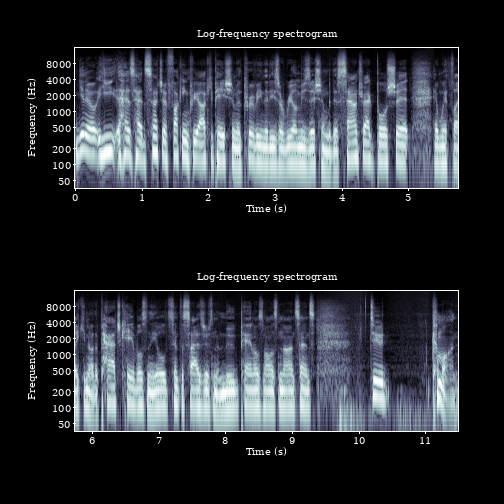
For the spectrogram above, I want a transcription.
you know, he has had such a fucking preoccupation with proving that he's a real musician with this soundtrack bullshit and with like, you know, the patch cables and the old synthesizers and the Moog panels and all this nonsense. Dude, come on.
